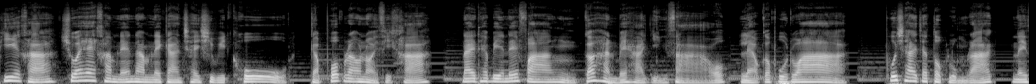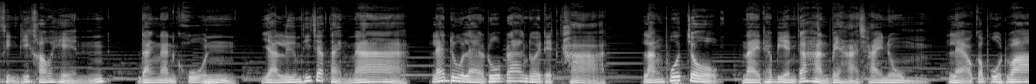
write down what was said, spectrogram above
พี่คะช่วยให้คำแนะนำในการใช้ชีวิตคู่ กับพวกเราหน่อยสิคะนายทะเบียนได้ฟังก็หันไปหาหญิงสาว แล้วก็พูดว่า ผู้ชายจะตกหลุมรักในสิ่งที่เขาเห็น ดังนั้นคุณ อย่าลืมที่จะแต่งหน้า และดูแลรูปร่างโดยเด็ดขาด หลังพูดจบนายทะเบียนก็หันไปหาชายหนุ่ม แล้วก็พูดว่า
